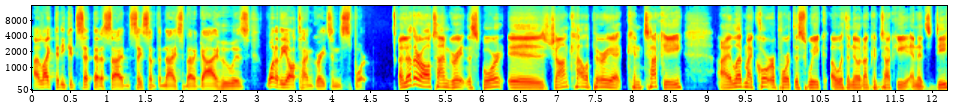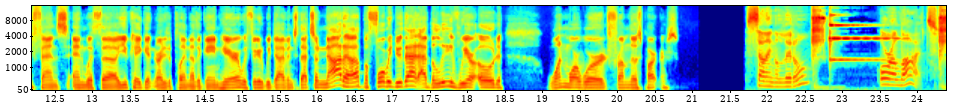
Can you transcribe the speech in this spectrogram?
I like that he could set that aside and say something nice about a guy who is one of the all time greats in the sport. Another all-time great in the sport is John Calipari at Kentucky. I led my court report this week uh, with a note on Kentucky and its defense, and with uh, UK getting ready to play another game here, we figured we'd dive into that. So, Nada, before we do that, I believe we are owed one more word from those partners. Selling a little or a lot.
